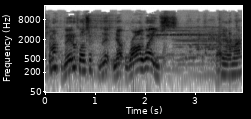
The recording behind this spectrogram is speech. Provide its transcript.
come on, a little closer. Li- no, wrong way. You. S- Crap. Camera?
